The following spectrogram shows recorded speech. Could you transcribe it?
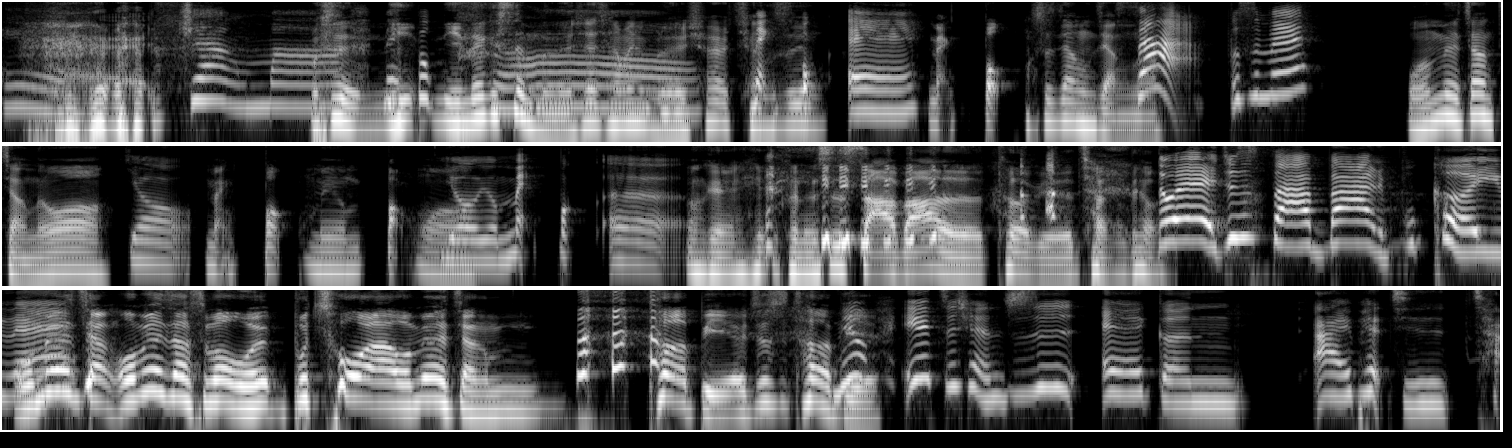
Air 这样吗？不是你你那个是马来西亚腔吗 Pro 马来西亚腔是用 MacBook Air MacBook 是这样讲的啥，？不是咩？我们没有这样讲的哦有，MacBook 没有 book 哦。有有 MacBook 呃，OK，可能是沙巴的特别的强调。对，就是沙巴，你不可以呗？我没有讲，我没有讲什么，我不错啊，我没有讲特别，就是特别没有，。因为之前就是 A 跟 iPad 其实差，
